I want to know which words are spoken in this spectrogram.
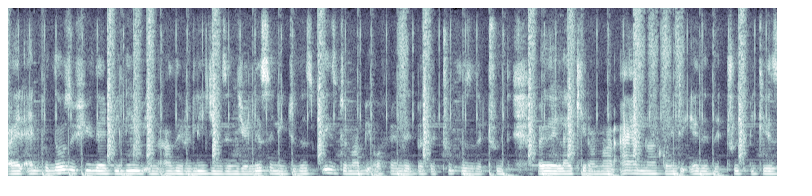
Right? And for those of you that believe in other religions and you're listening to this, please do not be offended. But the truth is the truth, whether you like it or not. I am not going to edit the truth because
